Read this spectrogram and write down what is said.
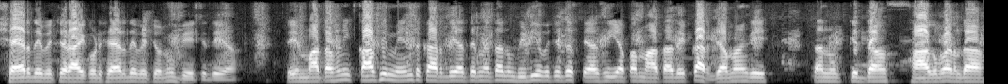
ਸ਼ਹਿਰ ਦੇ ਵਿੱਚ, ਰਾਏਕੋਟ ਸ਼ਹਿਰ ਦੇ ਵਿੱਚ ਉਹਨੂੰ ਵੇਚਦੇ ਆ। ਤੇ ਮਾਤਾ ਹੁਣੀ ਕਾਫੀ ਮਿਹਨਤ ਕਰਦੇ ਆ ਤੇ ਮੈਂ ਤੁਹਾਨੂੰ ਵੀਡੀਓ ਵਿੱਚ ਦੱਸਿਆ ਸੀ, ਆਪਾਂ ਮਾਤਾ ਦੇ ਘਰ ਜਾਵਾਂਗੇ, ਤੁਹਾਨੂੰ ਕਿੱਦਾਂ ਸਾਗ ਬਣਦਾ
